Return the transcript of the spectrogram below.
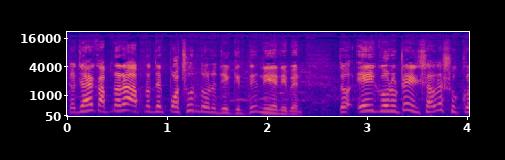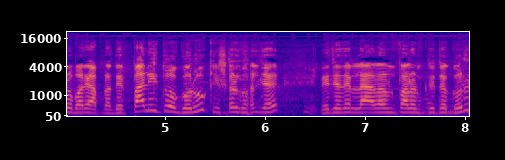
তো যাই হোক, আপনারা আপনাদের পছন্দ অনুযায়ী কিন্তু নিয়ে নেবেন। তো এই গরুটা ইনশাল্লাহ শুক্রবারে আপনাদের পালিত গরু কিশোরগঞ্জে নিজেদের লালন পালনকৃত গরু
